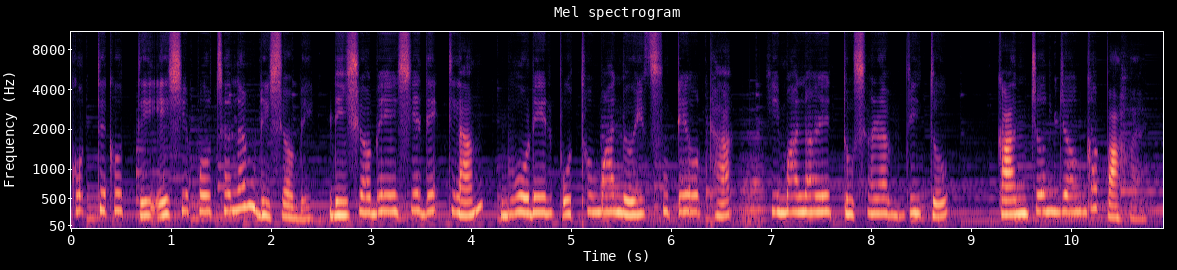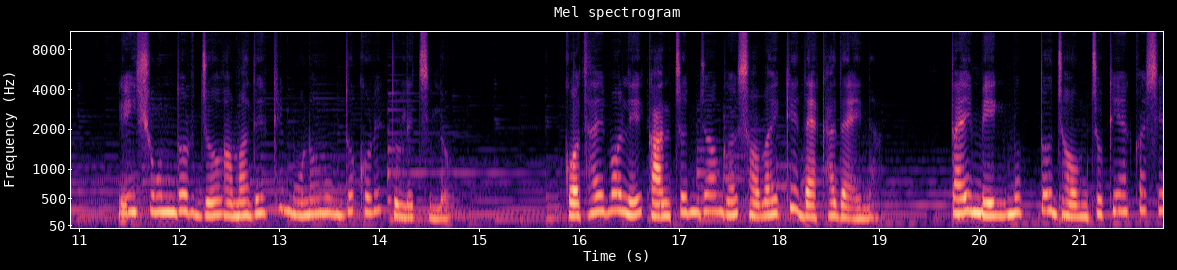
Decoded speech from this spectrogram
করতে করতে এসে পৌঁছালাম ঋষভে। ঋষভে এসে দেখলাম ভোরের প্রথম আলোয় ফুটে ওঠা হিমালয়ের তুষারাবৃত কাঞ্চনজঙ্ঘা পাহাড়। এই সৌন্দর্য আমাদেরকে মনোমুগ্ধ করে তুলেছিল। কথায় বলে, কাঞ্চনজঙ্ঘা সবাইকে দেখা দেয় না। তাই মেঘমুক্ত ঝমঝকে আকাশে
